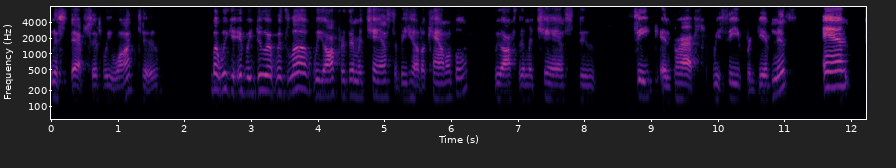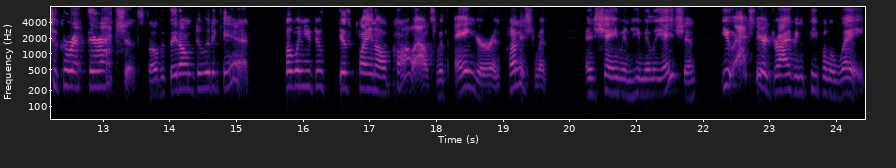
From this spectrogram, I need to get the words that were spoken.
missteps if we want to, but we, if we do it with love, we offer them a chance to be held accountable. We offer them a chance to seek and perhaps receive forgiveness and to correct their actions so that they don't do it again. But when you do just plain old call outs with anger and punishment and shame and humiliation, you actually are driving people away.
